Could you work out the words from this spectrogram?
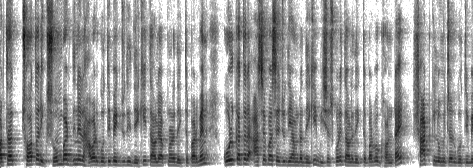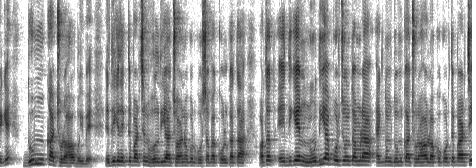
অর্থাৎ ছ তারিখ, সোমবার দিনের হাওয়ার গতিবেগ যদি দেখি, তাহলে আপনারা দেখতে পারবেন, কলকাতার আশেপাশে যদি আমরা দেখি, বিশেষ করে তাহলে দেখতে পারব ঘন্টায় ষাট কিলোমিটার গতিবেগে দুমকা ঝোড়ো হাওয়া বইবে। এদিকে দেখতে পাচ্ছেন হলদিয়া, জয়নগর, গোসাবা, কলকাতা, অর্থাৎ এইদিকে নদিয়া পর্যন্ত আমরা একদম দুমকা ঝোড়ো হাওয়া লক্ষ্য করতে পারছি।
